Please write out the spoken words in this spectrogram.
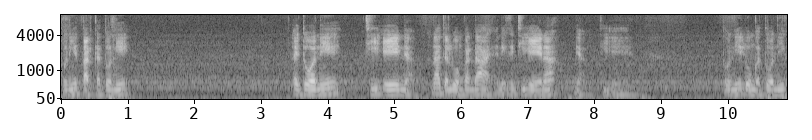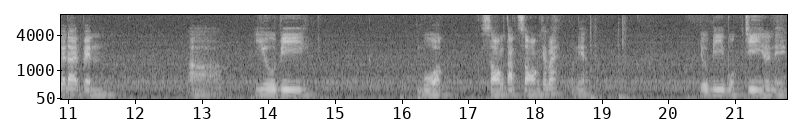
ตัวนี้ตัดกับตัวนี้ ไอตัวนี้ TA เนี่ย น่าจะรวมกันได้ อันนี้คือ TA นะ เนี่ย TA ตัวนี้รวมกับตัวนี้ก็ได้เป็น UB บวก 2 ตัด 2 ใช่ไหมตัวเนี้ย UB บวก G นั่นเอง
